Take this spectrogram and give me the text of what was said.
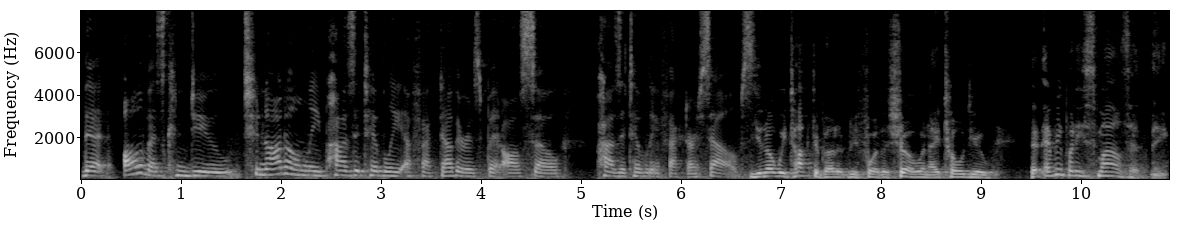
that all of us can do to not only positively affect others, but also positively affect ourselves. You know, we talked about it before the show when I told you that everybody smiles at me.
